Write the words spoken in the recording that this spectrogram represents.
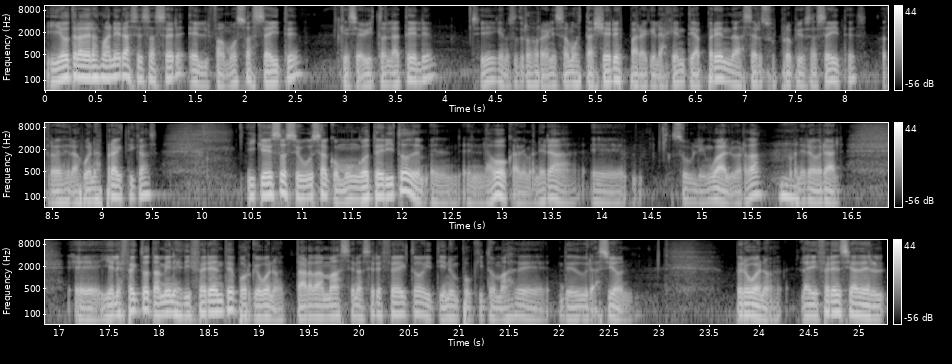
Y otra de las maneras es hacer el famoso aceite que se ha visto en la tele, ¿sí? que nosotros organizamos talleres para que la gente aprenda a hacer sus propios aceites a través de las buenas prácticas y que eso se usa como un goterito en, la boca de manera eh, sublingual, ¿verdad? De mm. manera oral. Eh, y el efecto también es diferente porque, bueno, tarda más en hacer efecto y tiene un poquito más de, duración. Pero bueno, la diferencia del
